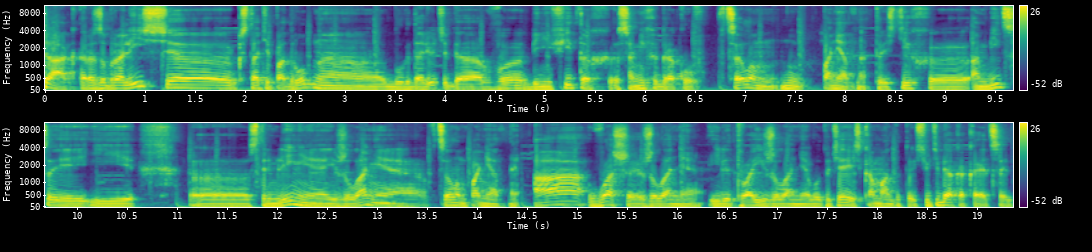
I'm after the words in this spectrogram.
Так, разобрались, э, кстати, подробно. Благодарю тебя в бенефитах самих игроков. В целом, ну, понятно. То есть их э, амбиции и э, стремления и желания в целом понятны. А ваши желания или твои желания? Вот у тебя есть команда. То есть у тебя какая цель?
